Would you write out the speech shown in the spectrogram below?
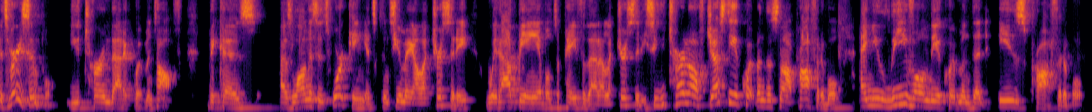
It's very simple. You turn that equipment off because as long as it's working, it's consuming electricity without being able to pay for that electricity. So you turn off just the equipment that's not profitable and you leave on the equipment that is profitable.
